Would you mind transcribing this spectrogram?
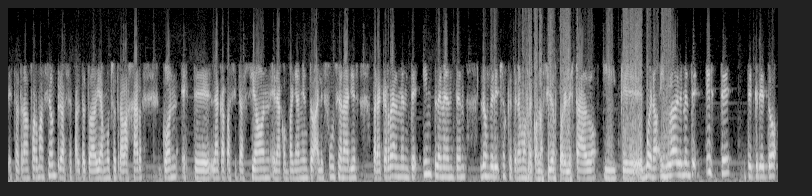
esta transformación, pero hace falta todavía mucho trabajar con este, la capacitación, el acompañamiento a los funcionarios para que realmente implementen los derechos que tenemos reconocidos por el Estado y que, bueno, indudablemente este decreto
